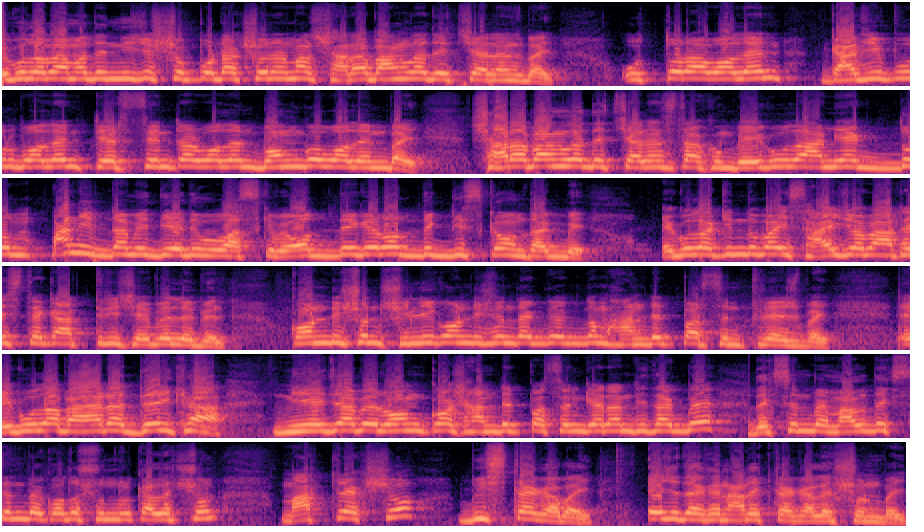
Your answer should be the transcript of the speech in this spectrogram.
এগুলো ভাই আমাদের নিজস্ব প্রোডাকশনের মাল, সারা বাংলাদেশ চ্যালেঞ্জ ভাই। উত্তরা বলেন, গাজীপুর বলেন ট্রেড সেন্টার বলেন, বঙ্গ বলেন ভাই। সারা বাংলাদেশ চ্যালেঞ্জ রাখুন ভাই, এগুলো আমি একদম পানির দামে দিয়ে দেবো আজকে ভাই। অর্ধেকের অর্ধেক ডিসকাউন্ট থাকবে। এগুলা কিন্তু ভাই সাইজ হবে আঠাশ থেকে আটত্রিশ অ্যাভেলেবেল কন্ডিশন শিলি কন্ডিশন থাকবে একদম হান্ড্রেড পার্সেন্ট ফ্রেশ ভাই। এগুলা ভাইয়ারা দেখা নিয়ে যাবে রং কস হান্ড্রেড পার্সেন্ট গ্যারান্টি থাকবে। দেখছেন ভাই, মাল দেখছেন ভাই, কত সুন্দর কালেকশন মাত্র একশো বিশ টাকা ভাই। এই যে দেখেন আরেকটা কালেকশন ভাই।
